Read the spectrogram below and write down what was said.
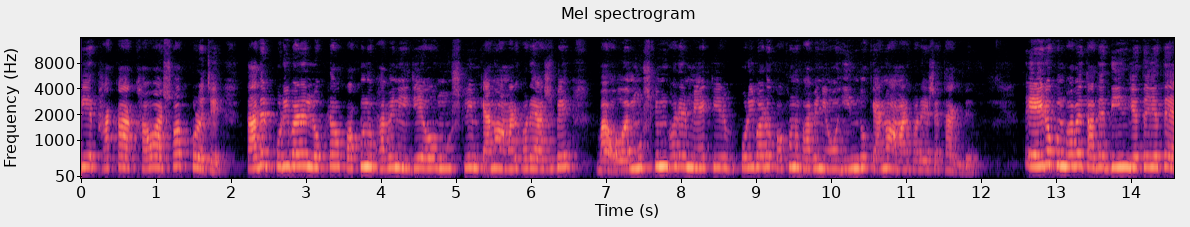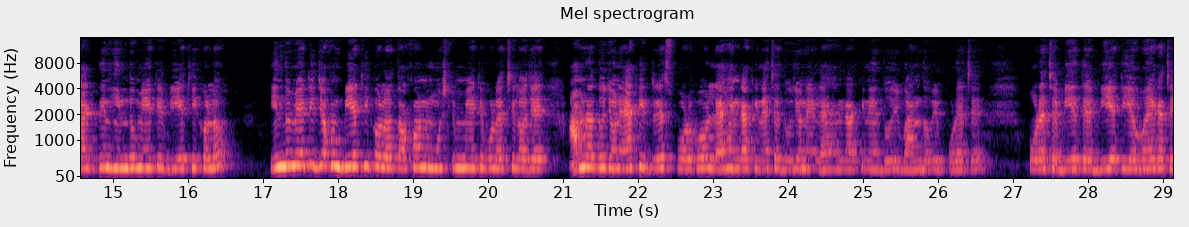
গিয়ে থাকা, খাওয়া সব করেছে। তাদের পরিবারের লোকরাও কখনো ভাবেনি যে ও মুসলিম কেন আমার ঘরে আসবে? বা ও মুসলিম ঘরের মেয়েটির পরিবারও কখনো ভাবেনি ও হিন্দু কেন আমার ঘরে এসে থাকবে? এইরকমভাবে তাদের দিন যেতে যেতে একদিন হিন্দু মেয়েটির বিয়ে ঠিক হলো। হিন্দু মেয়েটির যখন বিয়ে ঠিক হলো, তখন মুসলিম মেয়েটি বলেছিল যে, আমরা দুজন একই ড্রেস পরবো, লেহেঙ্গা কিনেছে দুজনে, লেহেঙ্গা কিনে দুই বান্ধবী পড়েছে পড়েছে বিয়েতে, বিয়ে টিয়ে হয়ে গেছে।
